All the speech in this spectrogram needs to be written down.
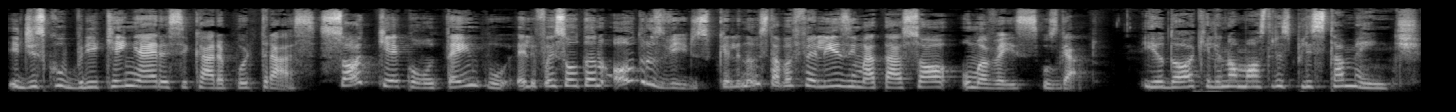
e descobrir quem era esse cara por trás. Só que com o tempo, ele foi soltando outros vídeos, porque ele não estava feliz em matar só uma vez os gatos. E o Doc, ele não mostra explicitamente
